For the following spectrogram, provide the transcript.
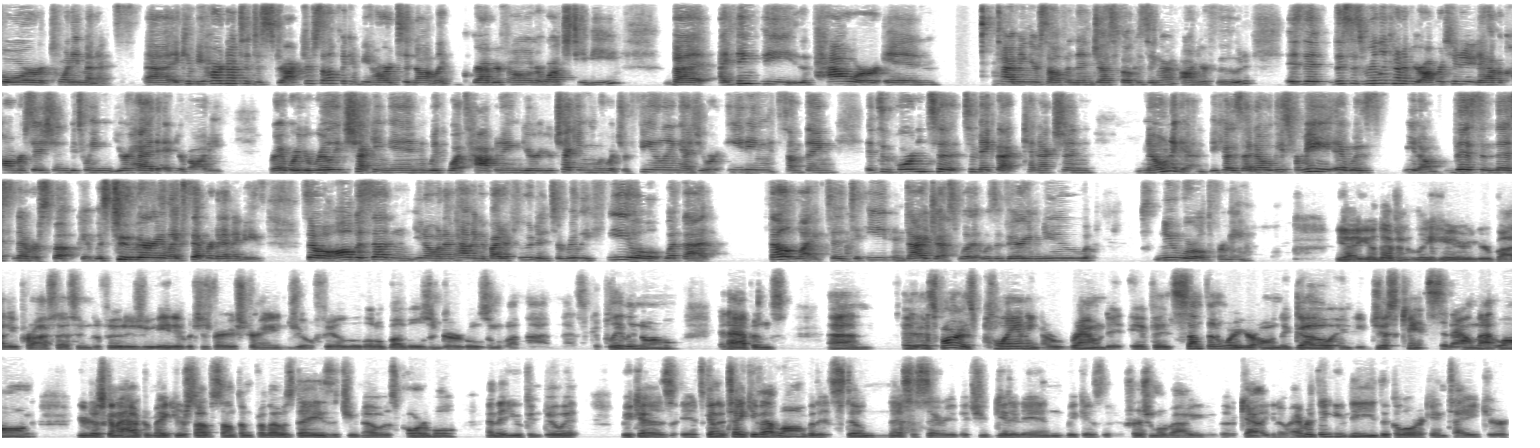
for 20 minutes. Uh, it can be hard not to distract yourself. It can be hard to not like grab your phone or watch TV. But I think the the power in timing yourself and then just focusing on, on your food is that this is really kind of your opportunity to have a conversation between your head and your body right? Where you're really checking in with what's happening. You're, you're checking in with what you're feeling as you're eating something. It's important to, to make that connection known again, because I know at least for me, it was, you know, this and this never spoke. It was two very like separate entities. So all of a sudden, you know, when I'm having a bite of food and to really feel what that felt like to, to eat and digest was, was a very new, new world for me yeah, you'll definitely hear your body processing the food as you eat it, which is very strange. You'll feel the little bubbles and gurgles and whatnot. And that's completely normal. It happens. Um, as far as planning around it, if it's something where you're on the go and you just can't sit down that long, you're just going to have to make yourself something for those days that you know is portable and that you can do it because it's going to take you that long, but it's still necessary that you get it in because the nutritional value, the cal, you know everything you need, the caloric intake, your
